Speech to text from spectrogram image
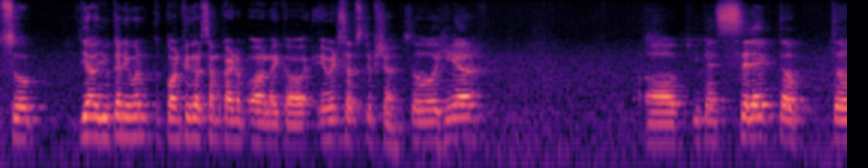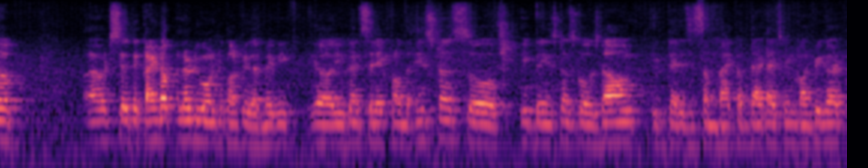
So yeah, you can even configure some kind of uh, like a uh, event subscription. So here uh, you can select the, the I would say the kind of alert you want to configure. Maybe uh, you can select from the instance. So if the instance goes down, if there is some backup that has been configured,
